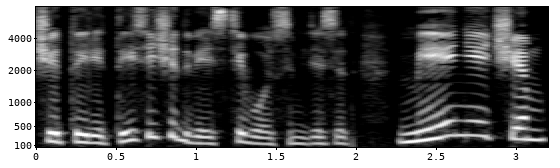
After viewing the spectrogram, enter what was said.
4280, менее чем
